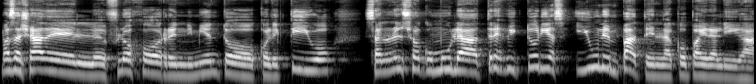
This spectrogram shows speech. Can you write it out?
Más allá del flojo rendimiento colectivo, San Lorenzo acumula tres victorias y un empate en la Copa de la Liga.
